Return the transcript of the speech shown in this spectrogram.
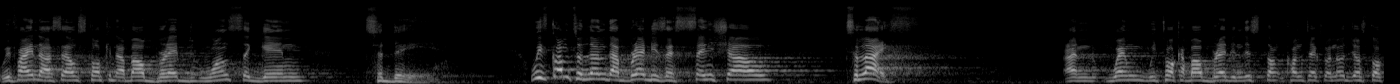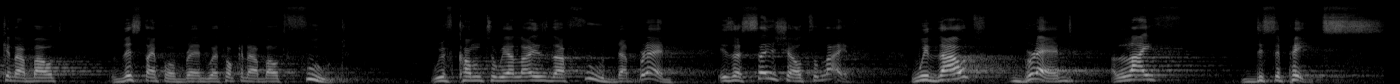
We find ourselves talking about bread once again today. We've come to learn that bread is essential to life. And when we talk about bread in this context, we're not just talking about this type of bread, we're talking about food. We've come to realize that food, that bread, is essential to life. Without bread, life dissipates.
